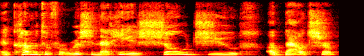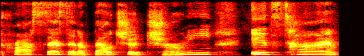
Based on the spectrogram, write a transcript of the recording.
and coming to fruition that He has showed you about your process and about your journey, it's time.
